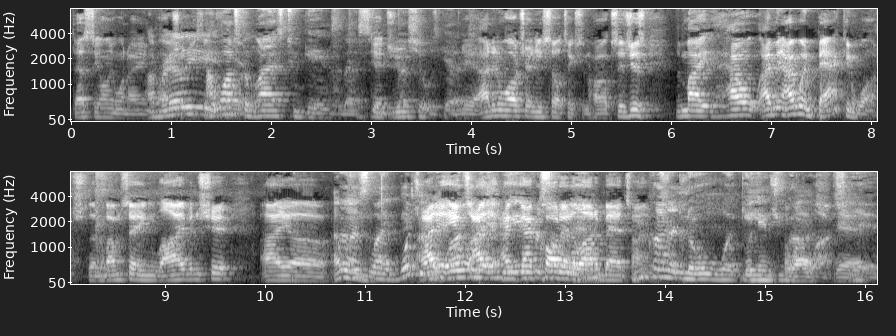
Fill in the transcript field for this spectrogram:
That's the only one I. didn't I'm watch really- anything I watched for. the last two games of that series. Did you? That shit was gas. Yeah, I didn't watch any Celtics and Hawks. It's just my how. I mean, I went back and watched them. I'm saying live and shit. I uh, I Because it's went- like once you I been didn't- I- the I got caught at a lot of bad times. You kind of know what games games you to gotta watch, watch. yeah. Yeah.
